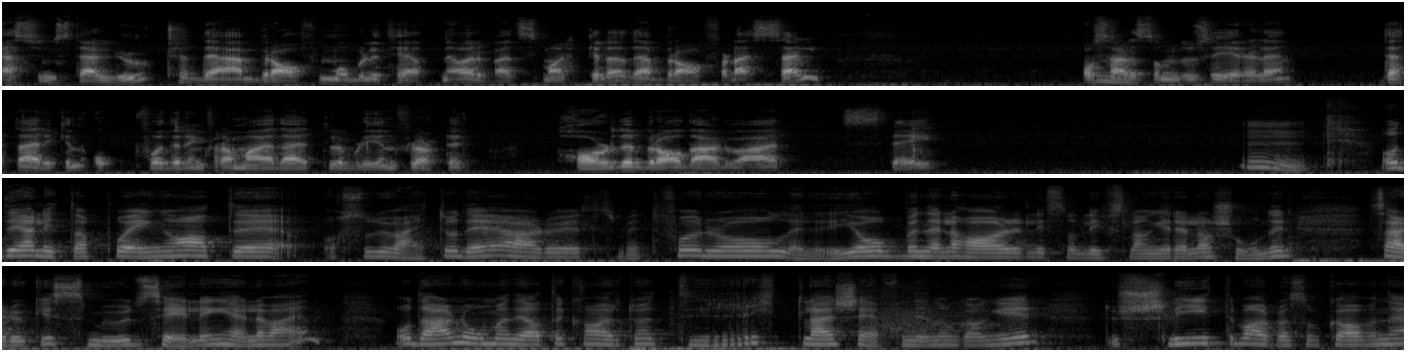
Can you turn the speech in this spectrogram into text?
jeg syns det er lurt. Det er bra for mobiliteten i arbeidsmarkedet. Det er bra for deg selv. Og så er det som du sier, Elaine. Dette er ikke en oppfordring fra meg og deg til å bli en flørter. Har du det bra der du er, stay. Mm. Og det er litt av poenget òg, at det, også, du veit jo det. Er du i et, forhold eller i jobben eller har sånn livslange relasjoner, så er det jo ikke smooth sailing hele veien. Og det er noe med det at det kan være at du er drittlei sjefen din noen ganger. Du sliter med arbeidsoppgavene,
